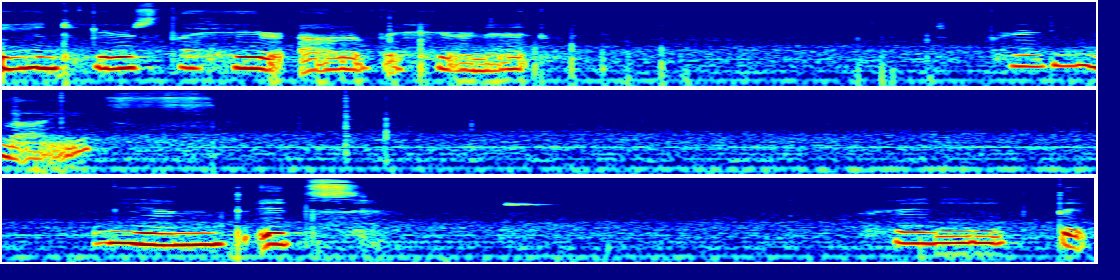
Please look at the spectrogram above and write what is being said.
And here's the hair out of the hairnet. Pretty nice. And it's pretty thick.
